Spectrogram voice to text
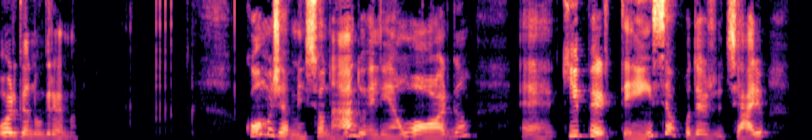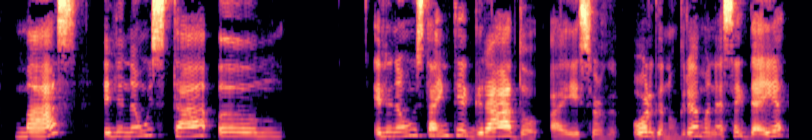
organograma. Como já mencionado, ele é um órgão é, que pertence ao Poder Judiciário, mas ele não está hum, ele não está integrado a esse organograma nessa ideia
